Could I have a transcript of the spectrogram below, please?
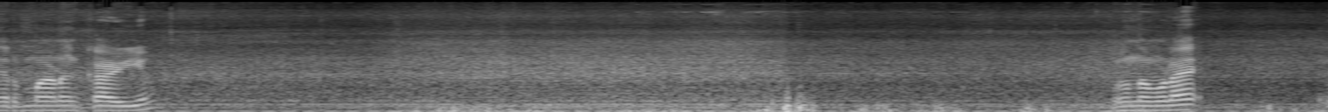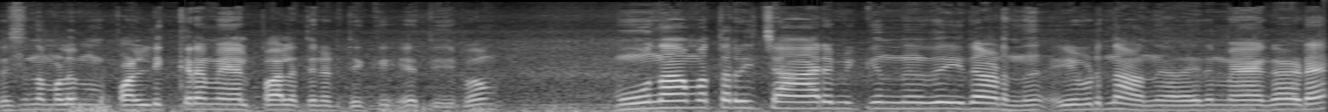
നിർമ്മാണം കഴിയും. അപ്പോൾ നമ്മുടെ ഏകദേശം നമ്മൾ പള്ളിക്കര മേൽപ്പാലത്തിന്റെ അടുത്തേക്ക് എത്തി. ഇപ്പം മൂന്നാമത്തെ റീച്ച് ആരംഭിക്കുന്നത് ഇതാണെന്ന് എവിടുന്നാണ് അതായത് മേഘയുടെ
